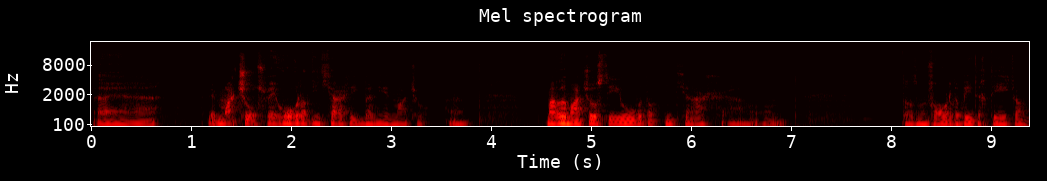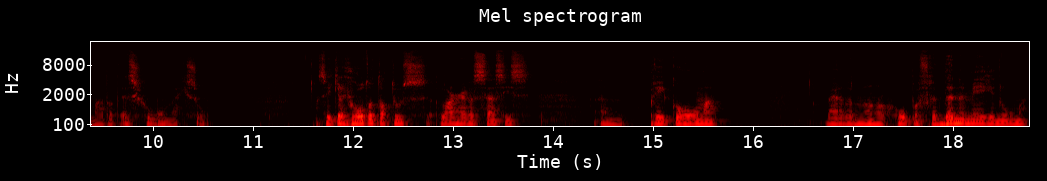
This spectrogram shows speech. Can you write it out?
Uh, wij macho's, wij horen dat niet graag. Ik ben geen macho. Maar de macho's die horen dat niet graag. Uh, dat een vrouw er beter tegen kan, maar dat is gewoon weg zo. Zeker grote tattoos, langere sessies. Pre-corona werden er nog hopen vriendinnen meegenomen.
